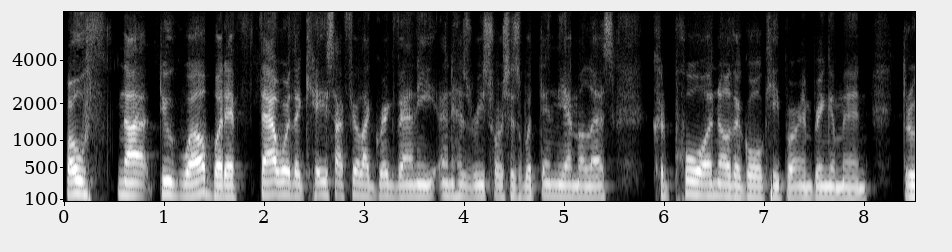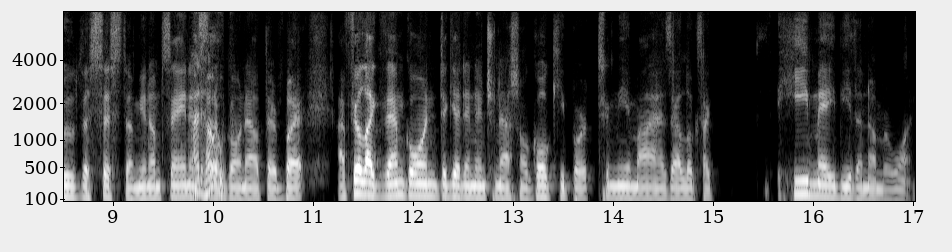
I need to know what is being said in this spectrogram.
both not do well. But if that were the case, I feel like Greg Vanney and his resources within the MLS could pull another goalkeeper and bring him in through the system. You know what I'm saying? Instead of going out there. But I feel like them going to get an international goalkeeper, to me in my eyes, that looks like he may be the number one.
